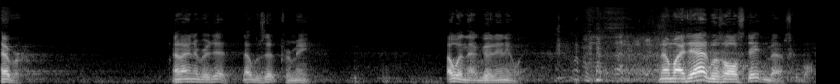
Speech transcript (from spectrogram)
Ever. And I never did. That was it for me. I wasn't that good anyway. now, my dad was all state in basketball.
